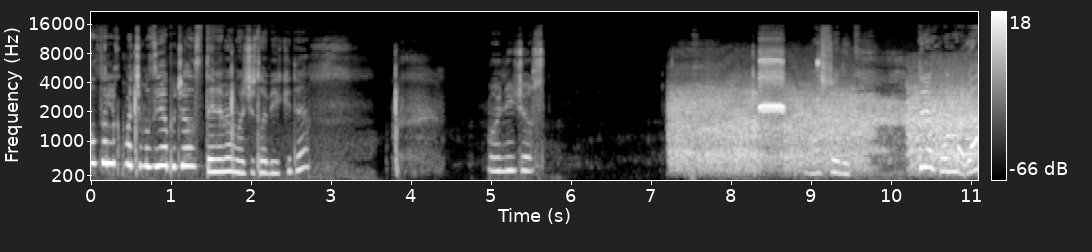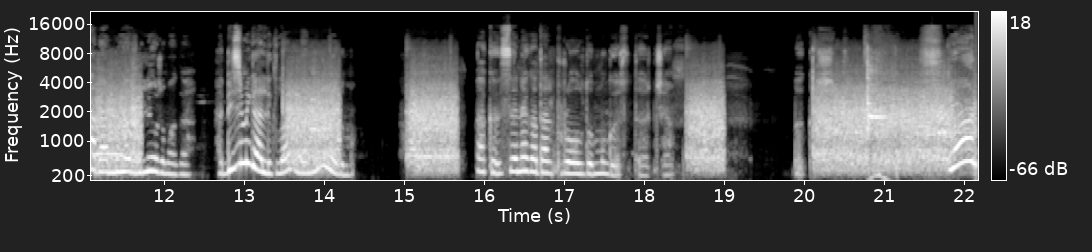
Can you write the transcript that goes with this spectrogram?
Hazırlık maçımızı yapacağız. Deneme maçı tabii ki de. Oynayacağız. Başladık. Direkt onlar. Ya ben bunları biliyorum aga. Ha, biz mi geldik lan? Ben bilmiyordum. Bakın size ne kadar pro olduğumu göstereceğim. Bakın. Lan!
